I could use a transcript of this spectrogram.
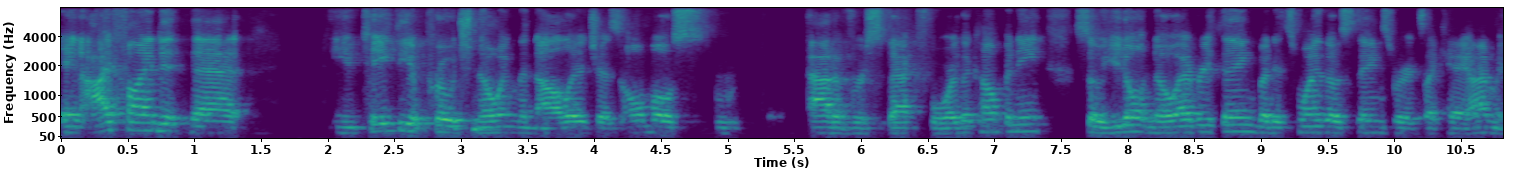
And I find it that you take the approach knowing the knowledge as almost out of respect for the company. So you don't know everything, but it's one of those things where it's like, hey, I'm a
